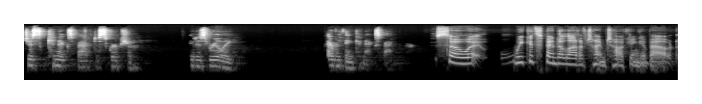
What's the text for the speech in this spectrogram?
just connects back to scripture. It is really everything connects back there. So uh, we could spend a lot of time talking about,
